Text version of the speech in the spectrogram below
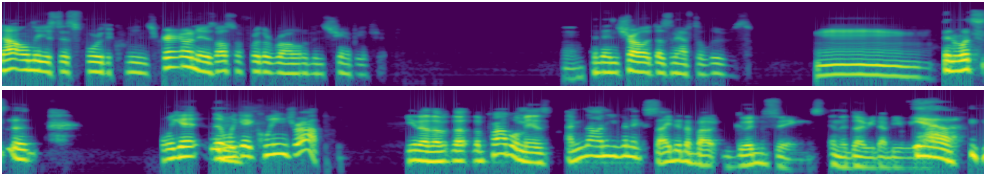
Not only is this for the Queen's crown, it is also for the Raw Women's Championship. Hmm. And then Charlotte doesn't have to lose. Mm. Then what's the? We get then we Hmm. get Queen drop. You know, the, the the problem is I'm not even excited about good things in the. WWE. Yeah.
